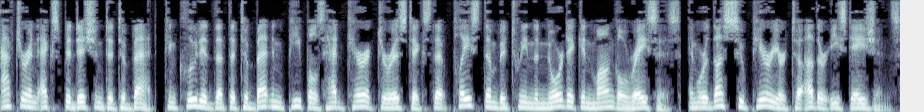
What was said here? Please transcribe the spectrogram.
after an expedition to Tibet, concluded that the Tibetan peoples had characteristics that placed them between the Nordic and Mongol races, and were thus superior to other East Asians.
